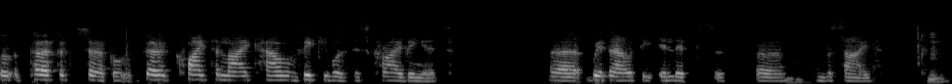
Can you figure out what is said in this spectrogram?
a perfect circle, very quite like how Vicky was describing it, uh, without the ellipse uh, on the side. Mhm.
